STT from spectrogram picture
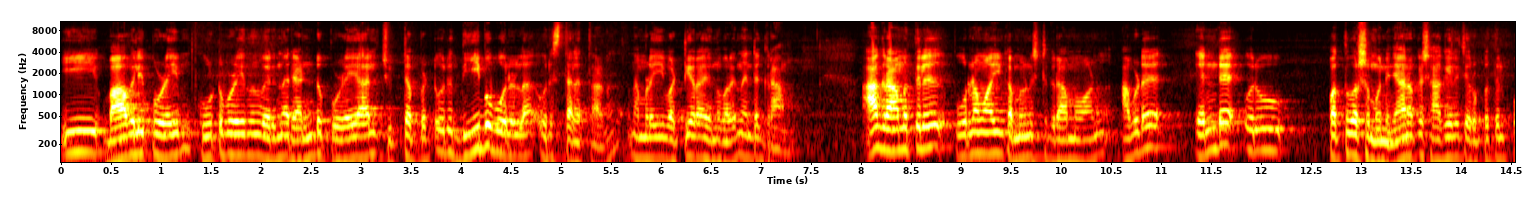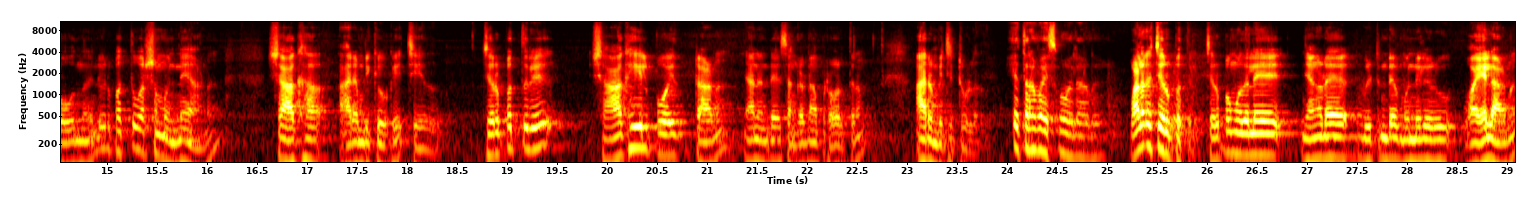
ഈ ബാവലിപ്പുഴയും കൂട്ടുപുഴയിൽ നിന്ന് വരുന്ന രണ്ട് പുഴയാൽ ചുറ്റപ്പെട്ട് ഒരു ദ്വീപ് പോലുള്ള ഒരു സ്ഥലത്താണ് നമ്മുടെ ഈ വട്ടിയറ എന്ന് പറയുന്ന എന്റെ ഗ്രാമം. ആ ഗ്രാമത്തിൽ പൂർണമായും കമ്മ്യൂണിസ്റ്റ് ഗ്രാമമാണ്. അവിടെ എന്റെ ഒരു പത്ത് വർഷം മുന്നേ ഞാനൊക്കെ ശാഖയിൽ ചെറുപ്പത്തിൽ പോകുന്നതിന്റെ ഒരു പത്ത് വർഷം മുന്നെയാണ് ശാഖ ആരംഭിക്കുകയൊക്കെ ചെയ്തത്. ചെറുപ്പത്തിൽ ശാഖയിൽ പോയിട്ടാണ് ഞാൻ എന്റെ സംഘടനാ പ്രവർത്തനം ആരംഭിച്ചിട്ടുള്ളത്. എത്ര വയസ്സ് മുതലാണ്? വളരെ ചെറുപ്പത്തിൽ. ചെറുപ്പം മുതലേ ഞങ്ങളുടെ വീട്ടിന്റെ മുന്നിലൊരു വയലാണ്.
